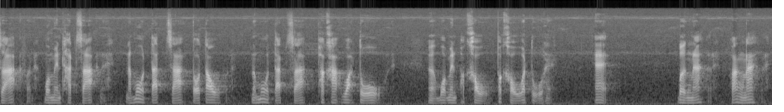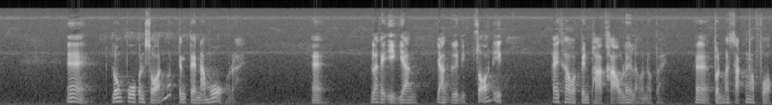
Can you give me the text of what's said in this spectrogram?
สะโมเมนทัสสะนะโมตัสสะต่อเตานะโมตัสสะภะคะวะโตโมเมนพระเขาพระเขาวะโตฮะ เบิ่งนะ ฟังนะเออหลวงปู่เป็นสอนมัดตั้งแต่นโมนะเออแล้วก็อีกอย่างอย่างอื่นอีกสอนอีก ให้เขาว่าเป็นผ่าขาวเลยแล้วเอาไป เออเปิ้นมาซักมาฟอก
